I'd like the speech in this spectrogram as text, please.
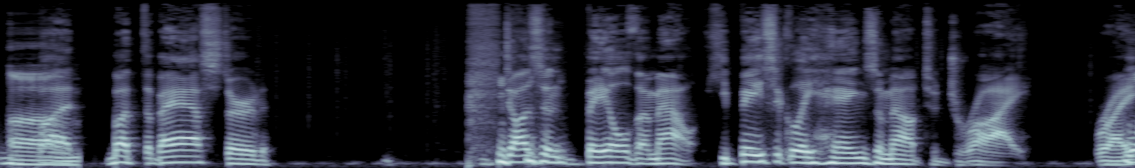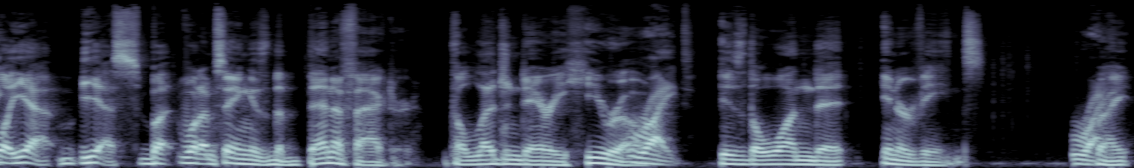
Um, but but the bastard doesn't bail them out. He basically hangs them out to dry. Right. Well, yeah, yes, but what I'm saying is the benefactor, the legendary hero, right. is the one that intervenes, Right. right?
